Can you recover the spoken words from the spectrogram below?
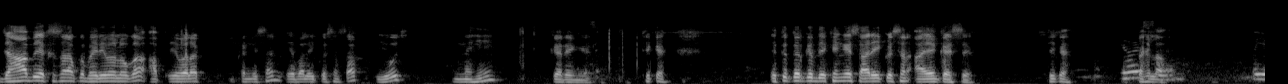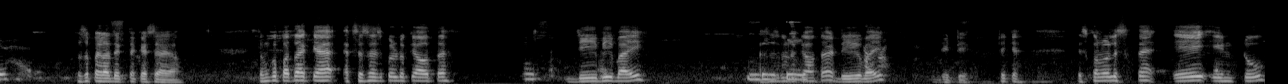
जहाँ भी एक्सेलेशन आपका वेरिएबल होगा आप ए वाला कंडीशन ए वाला इक्वेशन आप यूज़ नहीं करेंगे। ठीक है? एक करके देखेंगे सारे इक्वेशन आए कैसे। ठीक है? पहला। सबसे पहला देखते हैं कैसे आया। तुमको पता है क्या है? एक्सरसाइज इक्वल टू क्या होता है? डी बी बाई क्या होता है? डी बाई डी टी ठीक है? इसको हम लोग लिख सकते हैं a into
